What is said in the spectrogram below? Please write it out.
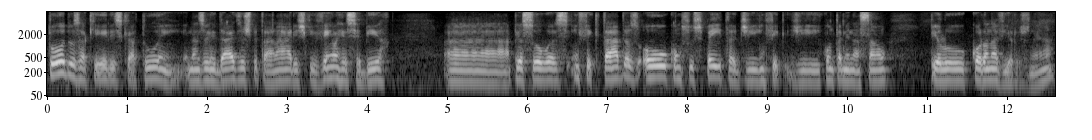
todos aqueles que atuem nas unidades hospitalares que venham a receber a pessoas infectadas ou com suspeita de, de contaminação pelo coronavírus. Né?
